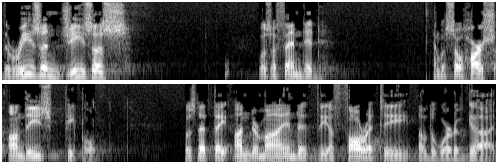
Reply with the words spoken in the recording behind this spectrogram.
The reason Jesus was offended and was so harsh on these people was that they undermined the authority of the Word of God.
